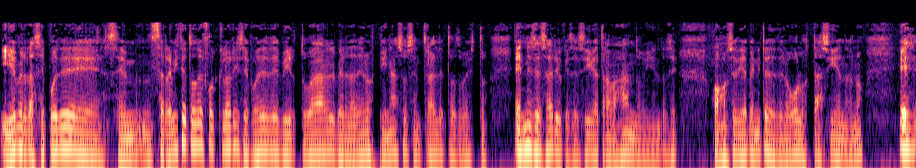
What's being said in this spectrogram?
y es verdad, se puede, se, reviste todo de folclore y se puede desvirtuar el verdadero espinazo central de todo esto. Es necesario que se siga trabajando y entonces Juan José Díaz Benítez desde luego lo está haciendo, ¿no? Es,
